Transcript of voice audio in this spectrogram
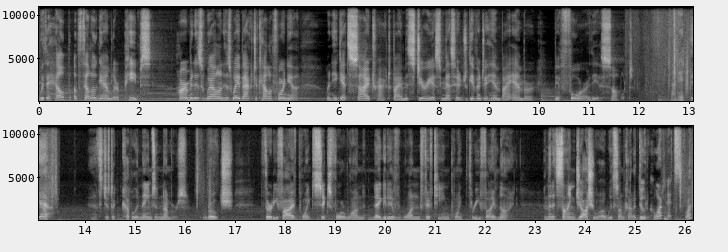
With the help of fellow gambler Peeps, Harmon is well on his way back to California when he gets sidetracked by a mysterious message given to him by Amber before the assault. That it? Yeah. That's just a couple of names and numbers. Roach, 35.641, negative 115.359. And then it's signed Joshua with some kind of doodle. Coordinates. What?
